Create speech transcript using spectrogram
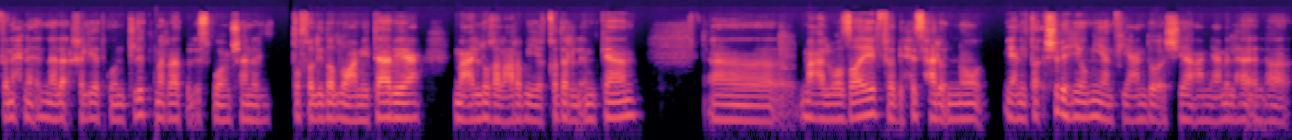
فنحن قلنا لا خليها تكون ثلاث مرات بالأسبوع مشان الطفل يضلوا عم يتابع مع اللغة العربية قدر الإمكان. آه، مع الوظائف فبحس حاله إنه يعني شبه يوميا في عنده أشياء عم يعملها لها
